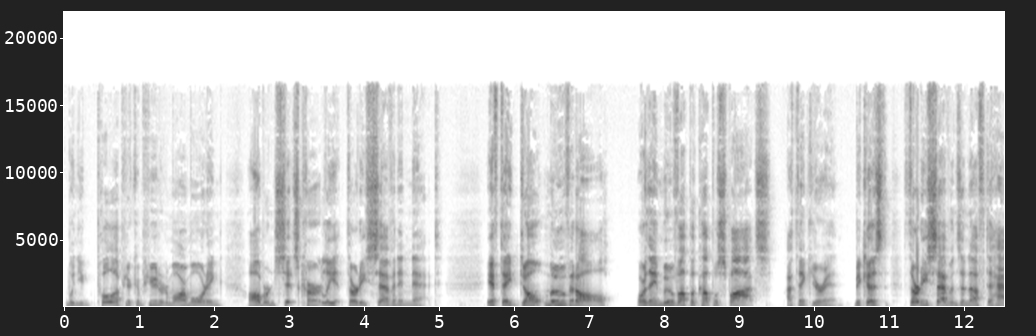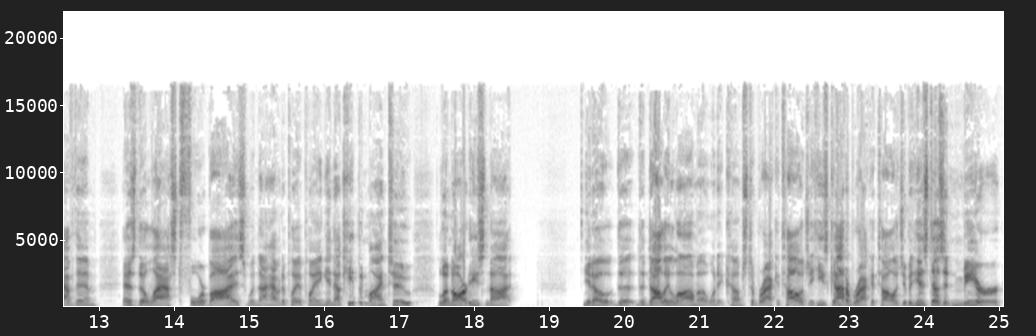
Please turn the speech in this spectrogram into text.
when you pull up your computer tomorrow morning, Auburn sits currently at 37 in net. If they don't move at all, or they move up a couple spots, I think you're in because 37 is enough to have them as the last four byes when not having to play a playing in. Now, keep in mind too, Lunardi's not, you know, the the Dalai Lama when it comes to bracketology. He's got a bracketology, but his doesn't mirror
